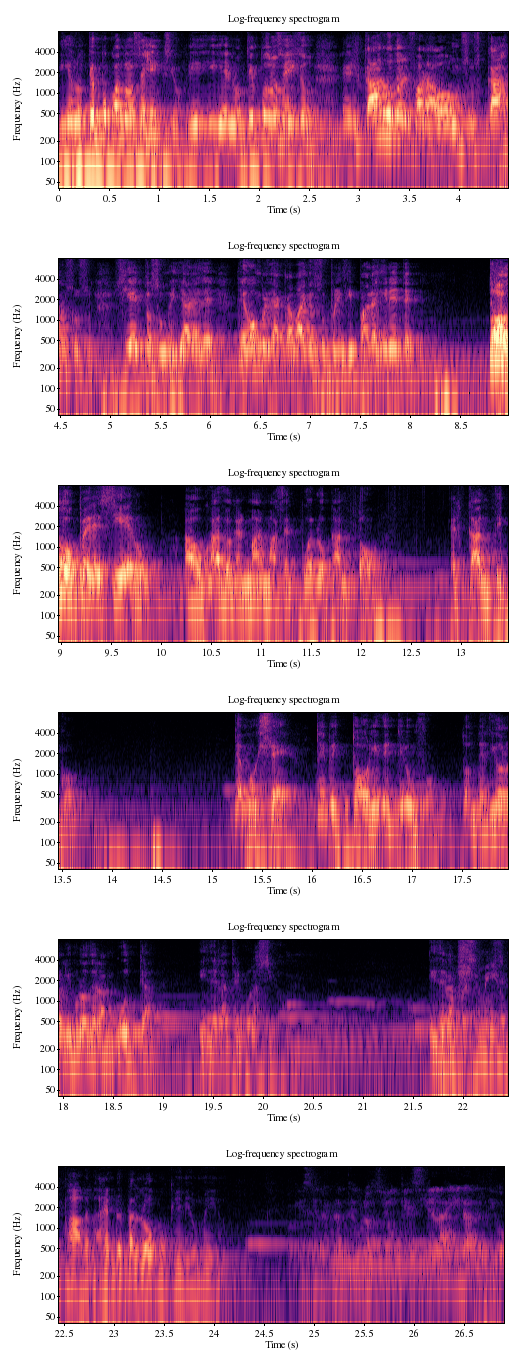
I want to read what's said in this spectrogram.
y en los tiempos cuando los egipcios, y, y en los tiempos de los egipcios, el carro del faraón, sus carros, sus cientos, sus millares de, de hombres de a caballo, sus principales jinetes, todos perecieron ahogados en el mar, mas el pueblo cantó el cántico de Moisés, de victoria y de triunfo, donde Dios lo libró de la angustia y de la tribulación. Y de la Dios persecución. mío, Padre. La gente está loco aquí, Dios mío. Que será la tribulación, que si es la ira de Dios.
